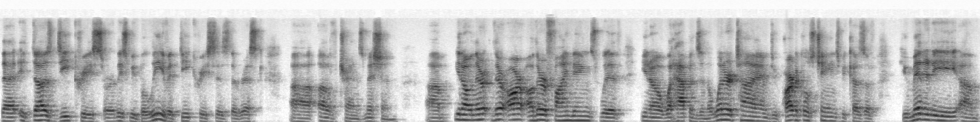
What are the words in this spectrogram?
that it does decrease, or at least we believe it decreases the risk uh, of transmission. Um, you know, and there there are other findings with you know what happens in the wintertime. Do particles change because of humidity? Um,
